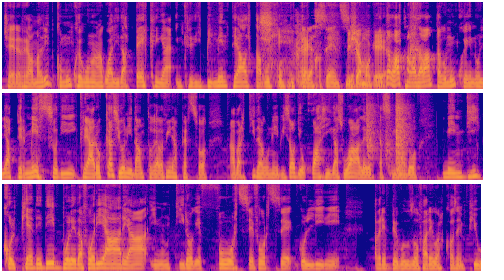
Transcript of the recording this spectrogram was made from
c'era il Real Madrid comunque con una qualità tecnica incredibilmente alta pur sì, con tutte ecco, le assenze. Diciamo che... E dall'altra l'Atalanta comunque non gli ha permesso di creare occasioni, tanto che alla fine ha perso una partita con un episodio quasi casuale perché ha segnato Mendy col piede debole da fuori area in un tiro che forse, forse Gollini avrebbe potuto fare qualcosa in più.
